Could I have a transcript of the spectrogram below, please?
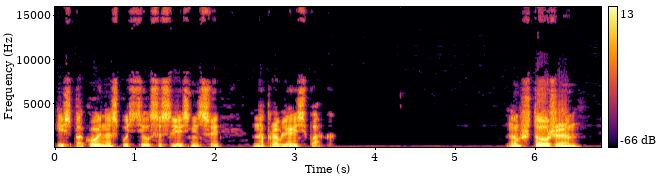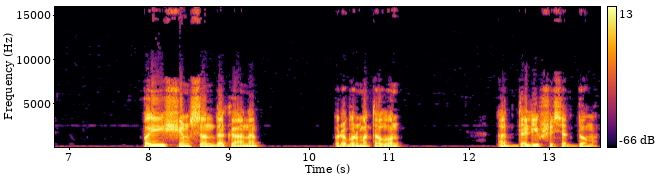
и спокойно спустился с лестницы, направляясь в парк. Ну что же, поищем Сандакана, — пробормотал он, отдалившись от дома.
